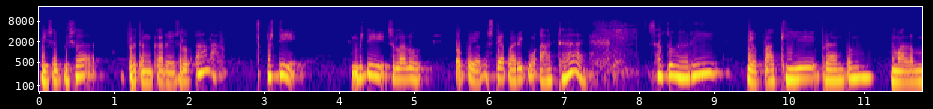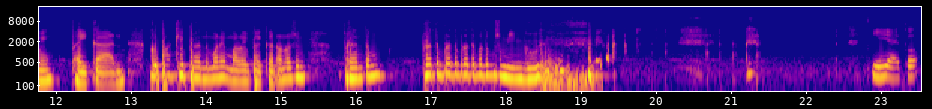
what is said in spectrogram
Bisa-bisa bertengkar ya sel alah mesti mesti selalu apa ya setiap hariku ada. Satu hari ya pagi berantem malamnya baikan. Kok pagi berantemannya malamnya baikan? Ono sing berantem berantem berantem berantem berantem seminggu Iya itu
